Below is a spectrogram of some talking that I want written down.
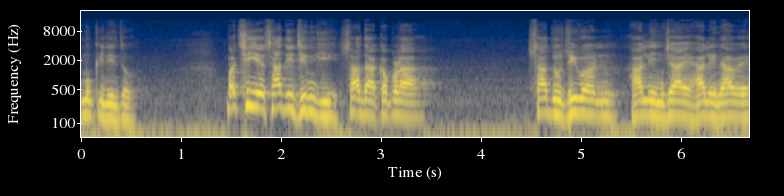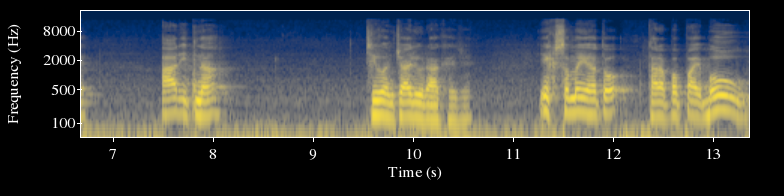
મૂકી દીધો. પછી એ સાદી જિંદગી, સાદા કપડાં, સાદું જીવન, હાલીને જાય, હાલીને આવે, આ રીતના જીવન ચાલ્યું રાખે છે. એક સમય હતો, તારા પપ્પાએ બહુ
